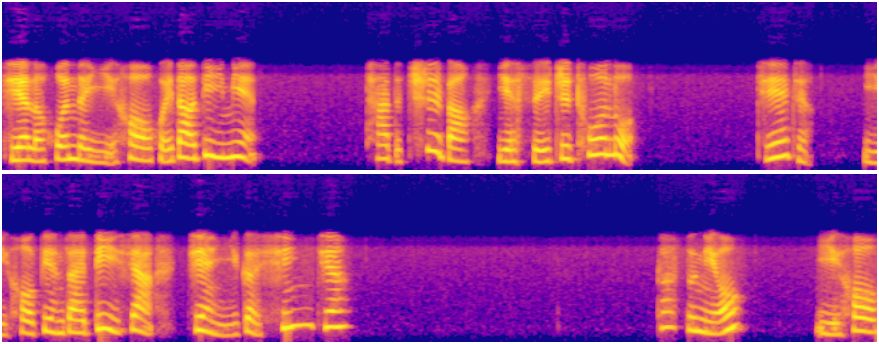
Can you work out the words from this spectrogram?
结了婚的蚁后回到地面，它的翅膀也随之脱落。接着，以后便在地下建一个新家。告诉你哦。以后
